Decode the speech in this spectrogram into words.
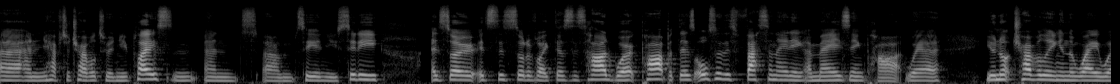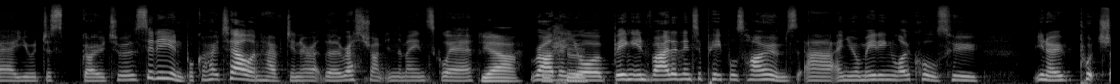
uh, and you have to travel to a new place and and um, see a new city. And so it's this sort of like there's this hard work part, but there's also this fascinating, amazing part where you're not traveling in the way where you would just go to a city and book a hotel and have dinner at the restaurant in the main square yeah. rather sure. you're being invited into people's homes uh, and you're meeting locals who you know put sh-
